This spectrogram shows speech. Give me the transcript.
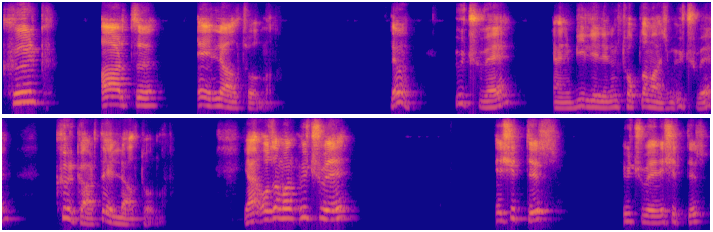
40 artı 56 olmalı. Değil mi? 3V yani bilyelerin toplam hacmi 3V 40 artı 56 olmalı. Yani o zaman 3V eşittir 3V eşittir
